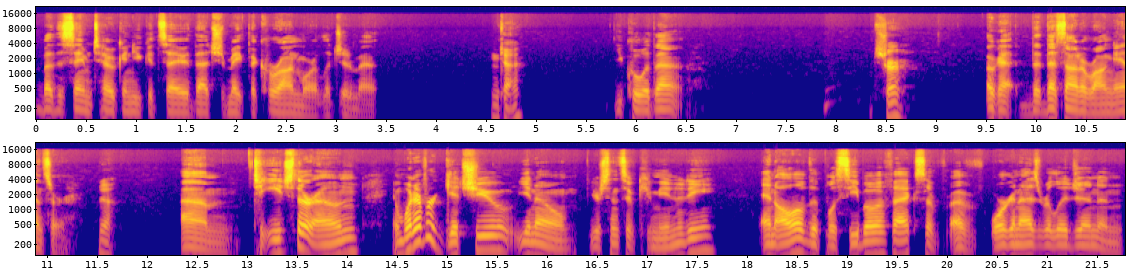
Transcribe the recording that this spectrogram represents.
by the same token, you could say that should make the Quran more legitimate. Okay. You cool with that? Sure. Okay, th- that's not a wrong answer. Yeah. Um, to each their own, and whatever gets you, you know, your sense of community and all of the placebo effects of, of organized religion and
